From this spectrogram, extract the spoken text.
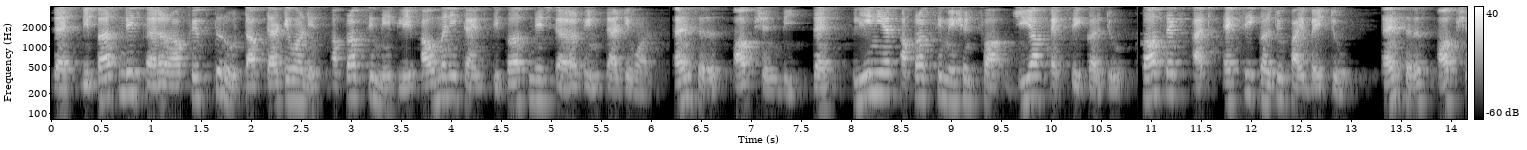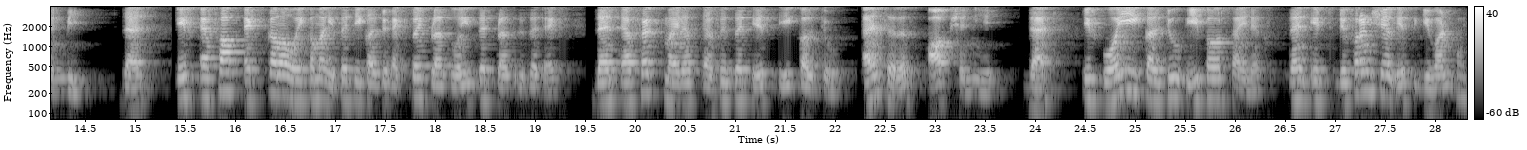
that the percentage error of fifth root of 31 is approximately how many times the percentage error in 31? Answer is option B. Then linear approximation for g of x equal to cos x at x equal to pi by 2. Answer is option B. Then if f of x comma y comma z equal to xy plus yz plus zx, then fx minus fz is equal to. Answer is option A. That if y equal to e power sin x, then its differential is given by.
